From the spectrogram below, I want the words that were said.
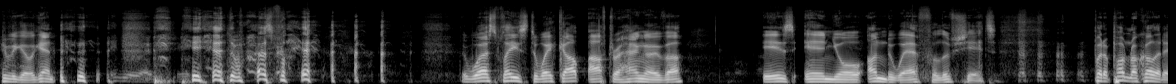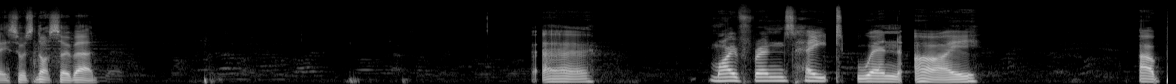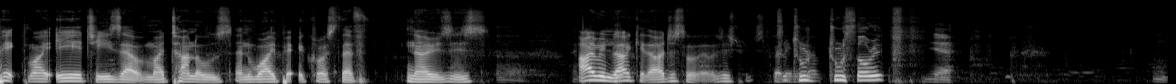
Here we go again. yeah, the worst place. the worst place to wake up after a hangover is in your underwear full of shit. but at Punk Rock Holiday, so it's not so bad. Uh, my friends hate when I I'll pick my ear cheese out of my tunnels and wipe it across their f- noses. I really like it though. I just thought that was just It's a spreading it true, out. true story. Yeah. Hmm.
